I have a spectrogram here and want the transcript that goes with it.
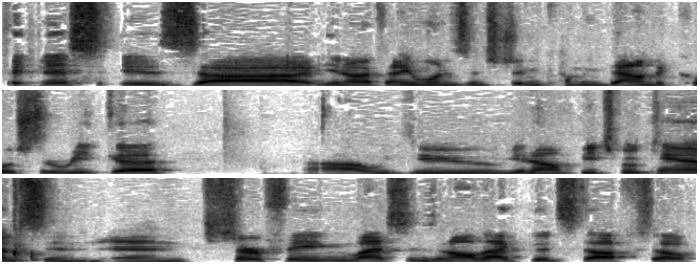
Fitness is uh, you know if anyone is interested in coming down to Costa Rica. Uh, we do, you know, beach boot camps and, and surfing lessons and all that good stuff. So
